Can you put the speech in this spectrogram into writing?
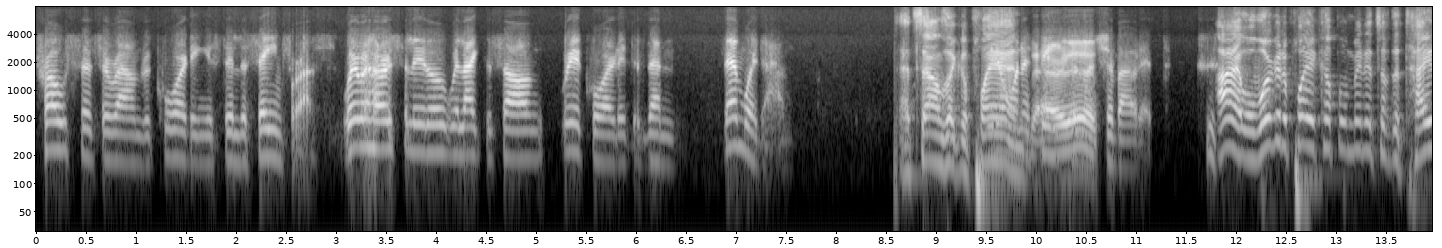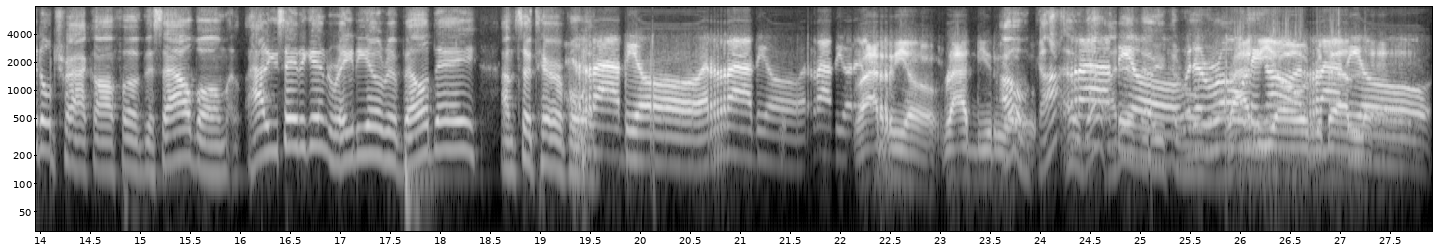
process around recording is still the same for us. We rehearse a little, we like the song, we record it, and then then we're done. That sounds like a We don't plan. want to think There it too is. much about it. All right, well, we're going to play a couple minutes of the title track off of this album. How do you say it again? Radio Rebelde? I'm so terrible. with- Radio, radio, radio, Radio, radio. Oh, God. Oh, yeah. I didn't know you radio, with a your R's. rolling Radio on Rebelde. radio.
